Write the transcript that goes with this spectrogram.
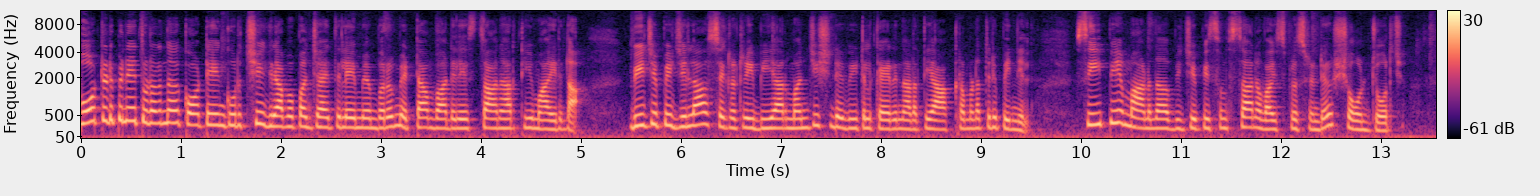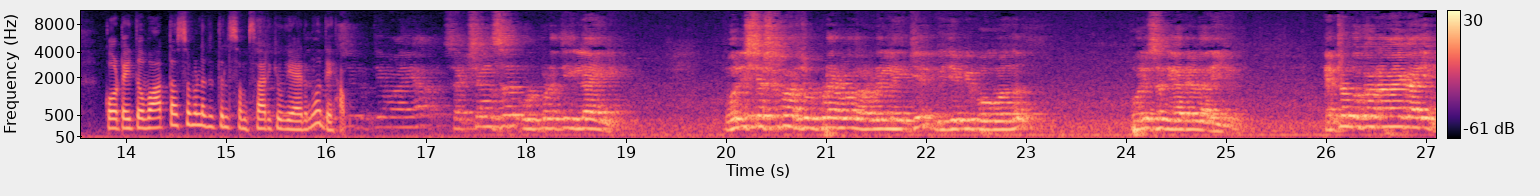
വോട്ടെടുപ്പിനെ തുടർന്ന് കോട്ടയം കുറിച്ചി ഗ്രാമപഞ്ചായത്തിലെ മെമ്പറും എട്ടാം വാർഡിലെ സ്ഥാനാർത്ഥിയുമായിരുന്ന ബി ജെ പി ജില്ലാ സെക്രട്ടറി ബി ആർ മഞ്ജീഷിന്റെ വീട്ടിൽ കയറി നടത്തിയ ആക്രമണത്തിനു പിന്നിൽ സി പി എം ആണെന്ന് ബി ജെ പി സംസ്ഥാന വൈസ് പ്രസിഡന്റ് ഷോൺ ജോർജ്. കോട്ടയത്ത് വാർത്താ സമ്മേളനത്തിൽ സംസാരിക്കുകയായിരുന്നു അദ്ദേഹം. സെക്ഷൻസ് ഉൾപ്പെടുത്തിയില്ല പോലീസ് സ്റ്റേഷൻ ഉൾപ്പെടെയുള്ള നടപടിയിലേക്ക് ബി ജെ പി പോകുമെന്ന് പോലീസ് അധികാരികൾ അറിയിക്കുന്നു. ഏറ്റവും ദുഃഖകരമായ കാര്യം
